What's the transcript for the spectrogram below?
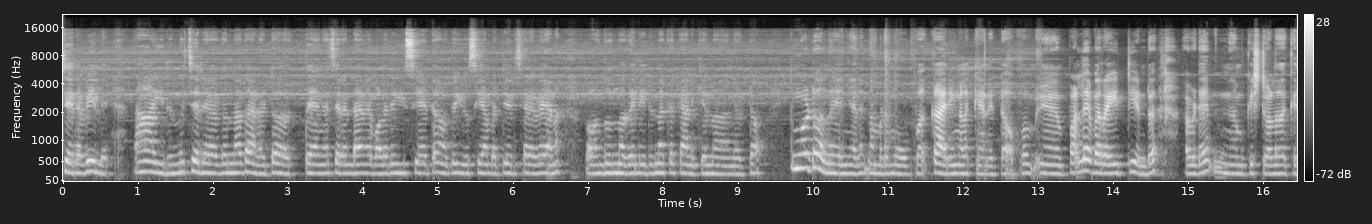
ചിരവയില്ലേ ആ ഇരുന്ന് ചിരകുന്നതാണ് കേട്ടോ തേങ്ങ ചിരണ്ടാൻ വളരെ ഈസി ആയിട്ട് നമുക്ക് യൂസ് ചെയ്യാൻ പറ്റിയ ഒരു ചിരവയാണ്. അപ്പോൾ അവൻ തോന്നുന്നു അതിൽ ഇരുന്നൊക്കെ കാണിക്കുന്നതാണ് കേട്ടോ ഇങ്ങോട്ട് വന്നു കഴിഞ്ഞാൽ നമ്മുടെ മൂപ്പ് കാര്യങ്ങളൊക്കെയാണ് കേട്ടോ. അപ്പം പല വെറൈറ്റി ഉണ്ട്. അവിടെ നമുക്ക് ഇഷ്ടമുള്ളതൊക്കെ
